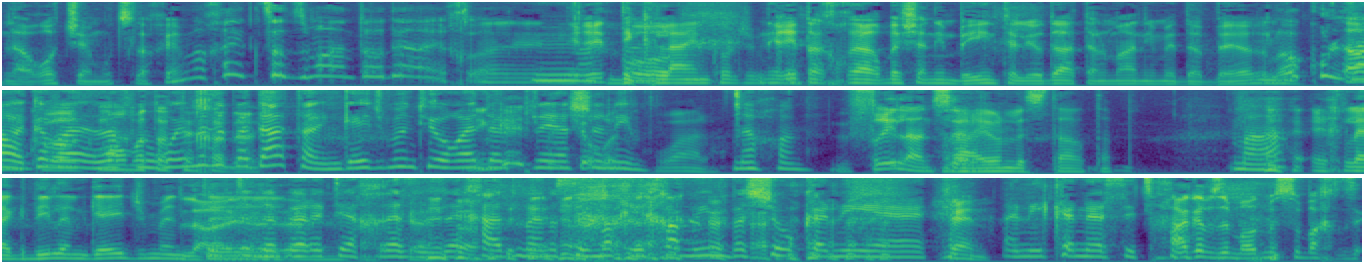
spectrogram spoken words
להראות שהם מוצלחים, ואחרי קצת זמן, אתה יודע, איך, אה, נירית פה, דקליין כלשהו. נירית אחרי הרבה שנים באינטל יודעת על מה אני מדבר, לא לא, כולם אגב, כבר כמו אנחנו רואים את זה חדש. בדאטה, engagement יורד על פני. השנים. נכון. פרילנסר, רעיון לסטארט-אפ. מה? איך להגדיל engagement. לא, אה, תדבר איתי אחרי זה, זה אחד מהנושאים הכי חמים בשוק, אני אה, כן. אני אכנס איתך. אגב, זה מאוד מסובך, זה,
